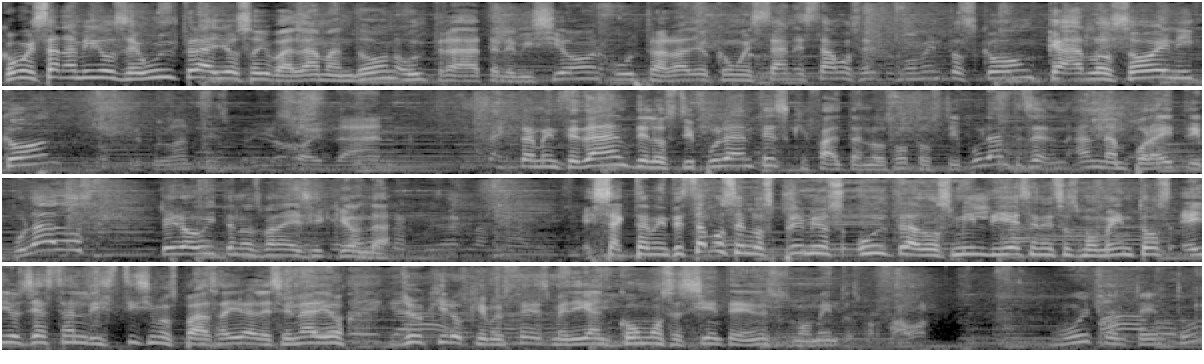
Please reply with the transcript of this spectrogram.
¿Cómo están amigos de Ultra? Yo soy Balá Mandón, Ultra Televisión, Ultra Radio, ¿cómo están? Estamos en estos momentos con Carlos Owen y con... Los tripulantes, pero yo soy Dan. Exactamente, Dan, de los tripulantes, que faltan los otros tripulantes, andan por ahí tripulados, pero ahorita nos van a decir qué onda. Exactamente, estamos en los premios Ultra 2010 en estos momentos, ellos ya están listísimos para salir al escenario. Yo quiero que ustedes me digan cómo se sienten en estos momentos, por favor. Muy contento,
